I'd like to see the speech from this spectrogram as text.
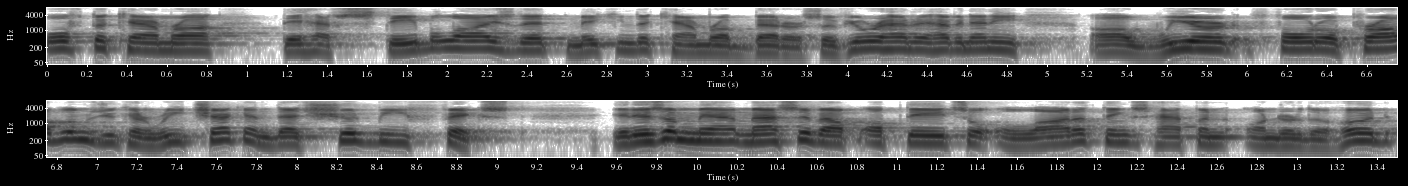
of the camera, they have stabilized it, making the camera better. So if you were having any uh, weird photo problems, you can recheck and that should be fixed. It is a ma massive up update, so a lot of things happen under the hood,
